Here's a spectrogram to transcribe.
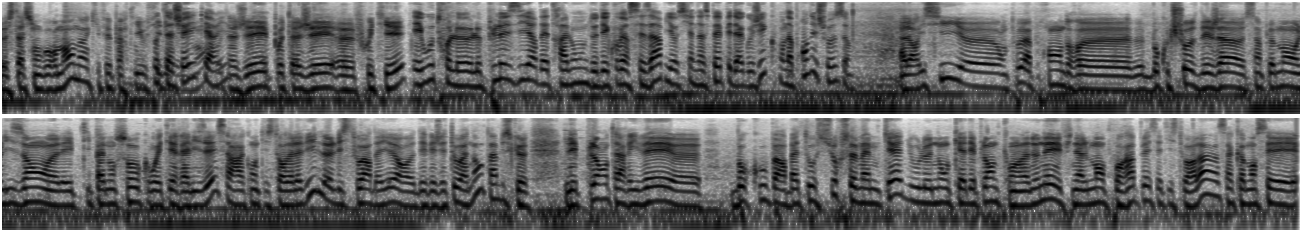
euh, station gourmande hein, qui fait partie aussi potager, qui arrive. potager, potager euh, fruitier. Et outre le, le plaisir d'être à l'ombre, de découvrir ces arbres, il y a aussi un aspect pédagogique. On apprend des choses. Alors ici, euh, on peut apprendre euh, beaucoup de choses déjà euh, simplement en lisant les petits panonceaux qui ont été réalisés. Ça raconte l'histoire de la ville, l'histoire d'ailleurs des végétaux à Nantes, hein, puisque les plantes arrivaient beaucoup par bateau sur ce même quai, d'où le nom quai des plantes qu'on a donné finalement pour rappeler cette histoire-là. Ça a commencé,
